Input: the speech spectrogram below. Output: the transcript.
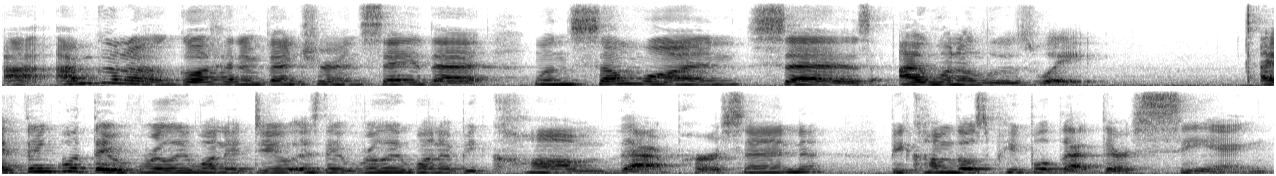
I, I'm to go ahead and venture and say that when someone says, I want to lose weight, I think what they really want to do is they really want to become that person, become those people that they're seeing.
